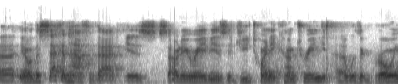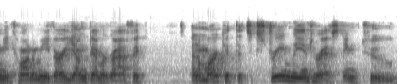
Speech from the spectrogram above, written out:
Uh, you know, the second half of that is Saudi Arabia is a G20 country uh, with a growing economy, very young demographic, and a market that's extremely interesting to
